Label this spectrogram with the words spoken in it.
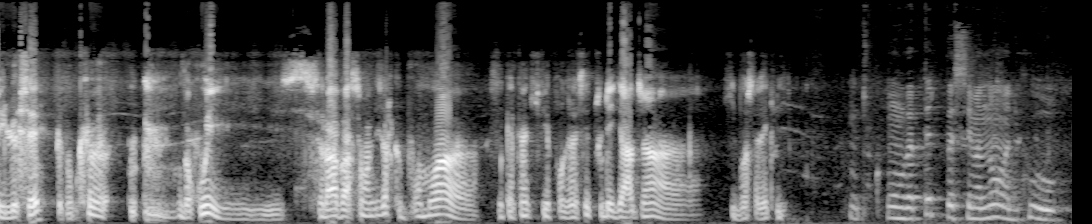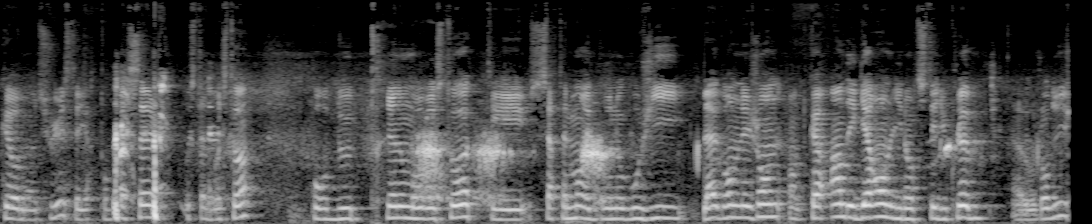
Et il le sait. Donc, donc oui, cela va sans dire que pour moi, c'est quelqu'un qui fait progresser tous les gardiens qui bossent avec lui. On va peut-être passer maintenant du coup au cœur de notre sujet, c'est-à-dire ton passage au Stade Brestois pour de très nombreux Brestois, tu es certainement avec Bruno Grougy la grande légende, en tout cas un des garants de l'identité du club euh, aujourd'hui.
